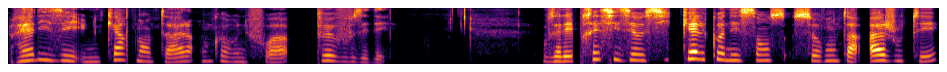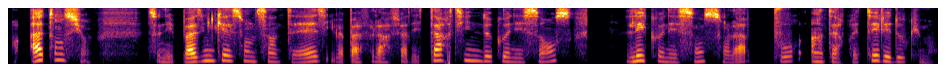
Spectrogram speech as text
réaliser une carte mentale, encore une fois, peut vous aider. Vous allez préciser aussi quelles connaissances seront à ajouter. Attention, ce n'est pas une question de synthèse, il ne va pas falloir faire des tartines de connaissances. Les connaissances sont là pour interpréter les documents.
